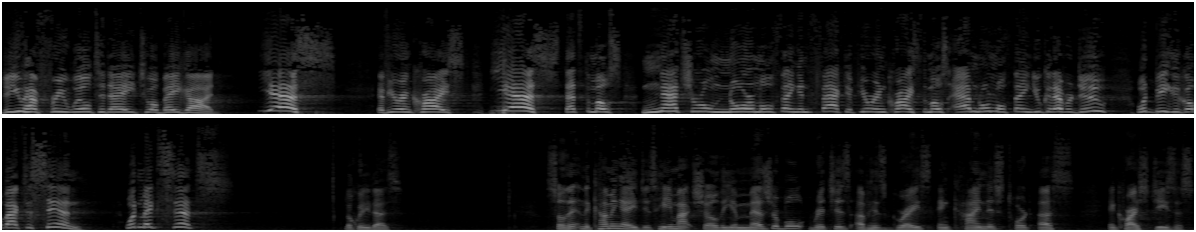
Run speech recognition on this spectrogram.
Do you have free will today to obey God? Yes. If you're in Christ, yes. That's the most natural, normal thing. In fact, if you're in Christ, the most abnormal thing you could ever do would be to go back to sin. Wouldn't make sense. Look what he does. So that in the coming ages he might show the immeasurable riches of his grace and kindness toward us in Christ Jesus.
